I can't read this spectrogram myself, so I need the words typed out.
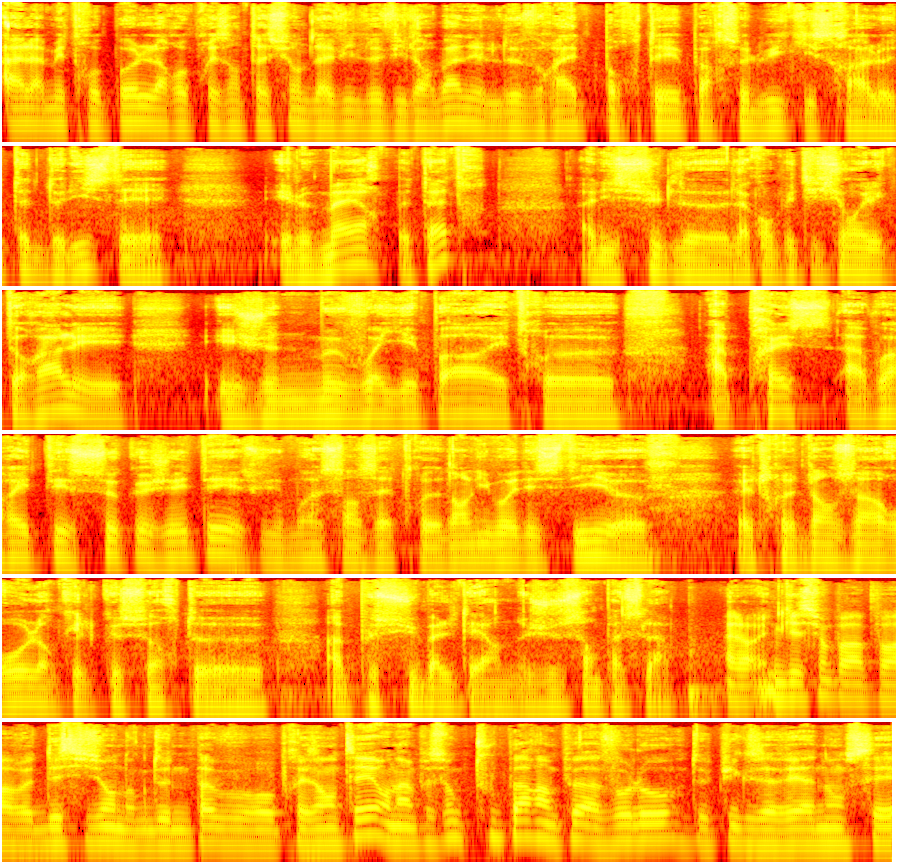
à la métropole, la représentation de la ville de Villeurbanne, elle devra être portée par celui qui sera le tête de liste et, et le maire peut-être à l'issue de la compétition électorale et, je ne me voyais pas être euh, après avoir été ce que j'ai été, excusez-moi, sans être dans l'immodestie, euh, être dans un rôle en quelque sorte euh, un peu subalterne. Je sens pas cela. Alors une question par rapport à votre décision donc de ne pas vous représenter. On a l'impression que tout part un peu à volo depuis que vous avez annoncé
